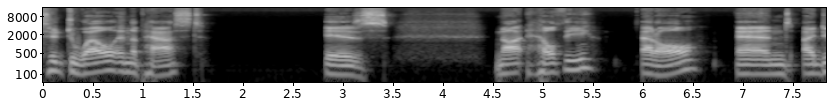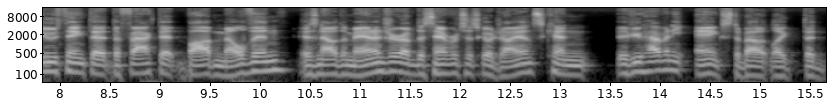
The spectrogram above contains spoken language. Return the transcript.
to dwell in the past is not healthy at all. And I do think that the fact that Bob Melvin is now the manager of the San Francisco Giants can if you have any angst about like the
